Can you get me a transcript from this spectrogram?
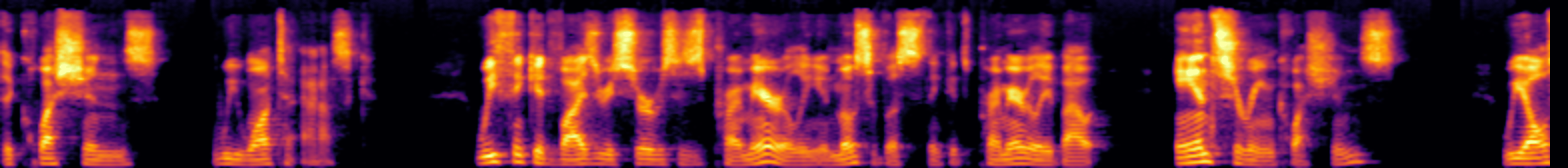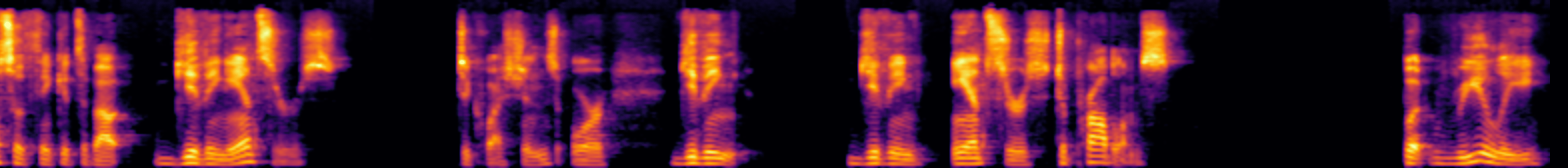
the questions we want to ask. We think advisory services primarily, and most of us think it's primarily about answering questions. We also think it's about giving answers to questions or giving giving answers to problems. But really,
